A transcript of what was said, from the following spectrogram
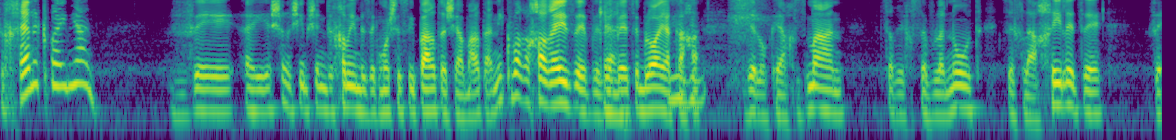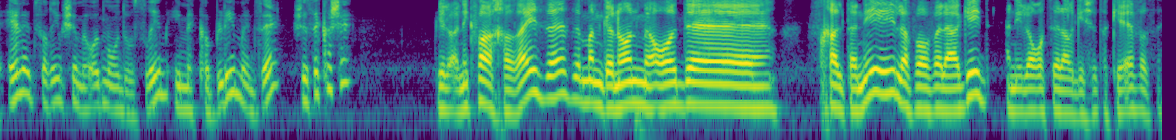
זה חלק מהעניין. ויש אנשים שנלחמים בזה, כמו שסיפרת, שאמרת, אני כבר אחרי זה, וזה כן. בעצם לא היה ככה. זה לוקח זמן, צריך סבלנות, צריך להכיל את זה, ואלה דברים שמאוד מאוד עוזרים אם מקבלים את זה שזה קשה. כאילו, אני כבר אחרי זה, זה מנגנון מאוד אה, שכלתני לבוא ולהגיד, אני לא רוצה להרגיש את הכאב הזה.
